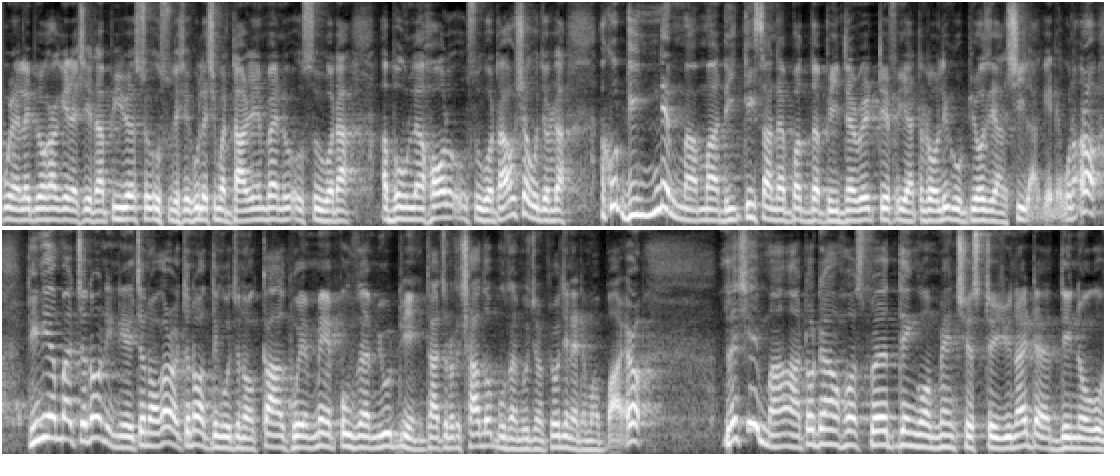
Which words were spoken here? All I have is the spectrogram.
ကိုယ်တိုင်လည်းပြောခဲ့တဲ့ရှေ့ဒါ PS တို့အုပ်စုတွေရှေ့ခုလက်ရှိမှာ Darren Ban တို့အုပ်စုကဒါအဘုံလန်ဟောတို့အုပ်စုကဒါအောက်ရှောက်ကိုကျွန်တော်ဒါအခုဒီနှစ်မှာမှဒီကိစ္စနဲ့ပတ်သက်ပြီး narrative အရာတော်တော်လေးကိုပြောစရာရှိလာခဲ့တယ်ပေါ့နော်အဲ့တော့ဒီနေရာမှာကျွန်တော်အနေနဲ့ကျွန်တော်ကတော့ကျွန်တော်အတင်ကိုကျွန်တော်ကာကွယ်မဲ့ပုံစံမျိုးတွင်ဒါကျွန်တော်တခြားသောပုံစံမျိုးကျွန်တော်ပြောချင်တဲ့နေရာမှာပါတယ်အဲ့တော့လက်ရှိမှာ Tottenham Hotspur တင်ကို Manchester United အသင်းတော်ကို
